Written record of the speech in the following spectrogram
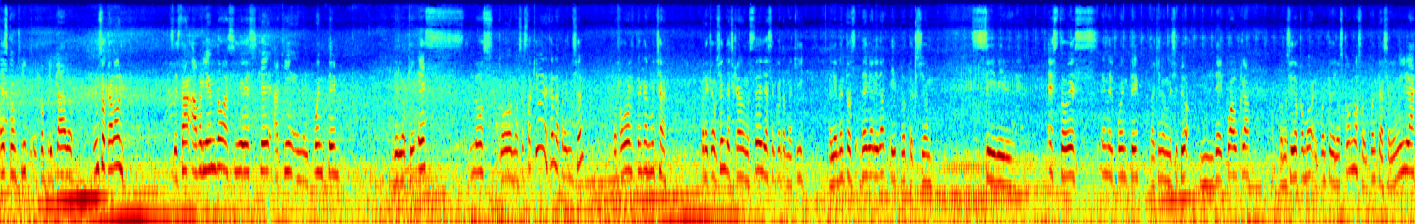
Es complicado. Un socavón se está abriendo, así es que aquí en el puente de lo que es los conos. Hasta aquí voy a dejar la transmisión. Por favor, tengan mucha precaución. Ya checaron ustedes, ya se encuentran aquí elementos de vialidad y protección civil. Esto es en el puente, aquí en el municipio de Cuaucla, conocido como el puente de los conos o el puente hacia la Unila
